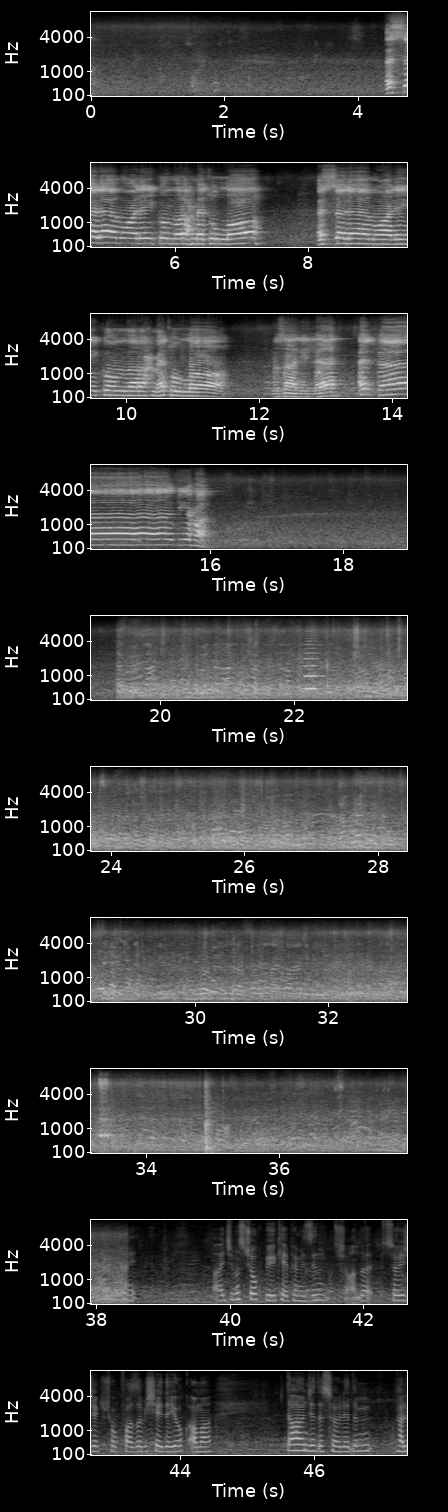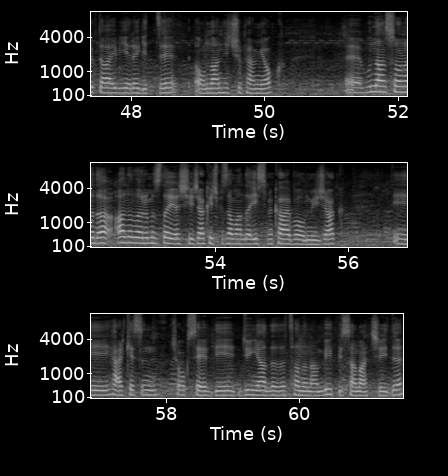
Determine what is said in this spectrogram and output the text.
Esselamu Aleyküm ve Rahmetullah. Esselamu Aleyküm ve Rahmetullah. Rıza lillah. El Acımız çok büyük hepimizin. Şu anda söyleyecek çok fazla bir şey de yok ama daha önce de söyledim. Haluk daha iyi bir yere gitti. Ondan hiç şüphem yok. Ee, Bundan sonra da anılarımızda yaşayacak. Hiçbir zaman da ismi kaybolmayacak. Ee, Herkesin çok sevdiği, dünyada da tanınan büyük bir sanatçıydı.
